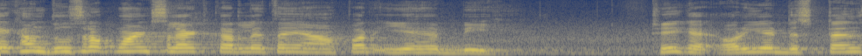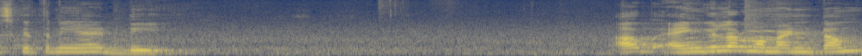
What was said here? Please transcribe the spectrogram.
एक हम दूसरा पॉइंट सेलेक्ट कर लेते हैं यहां पर ये है बी ठीक है और ये डिस्टेंस कितनी है डी अब angular momentum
